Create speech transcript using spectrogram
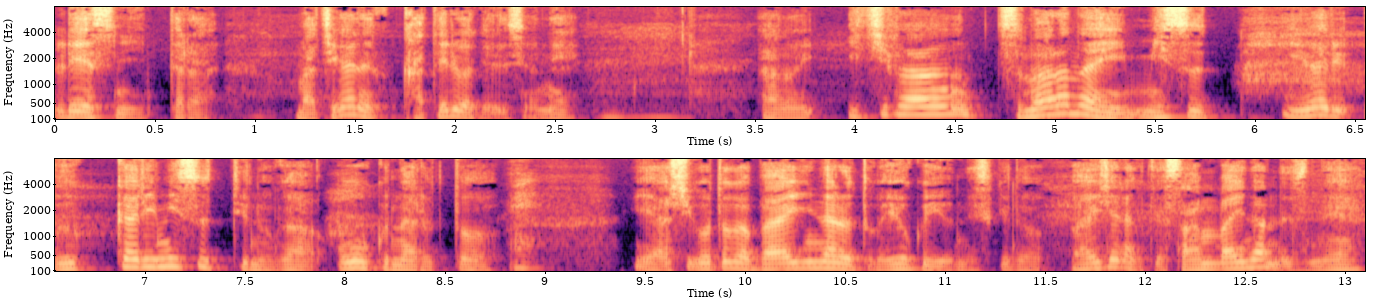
レースに行ったら間違いなく勝てるわけですよね。あの一番つまらないミスいわゆるうっかりミスっていうのが多くなるとえいや仕事が倍になるとかよく言うんですけど倍じゃなくて3倍なんですね。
